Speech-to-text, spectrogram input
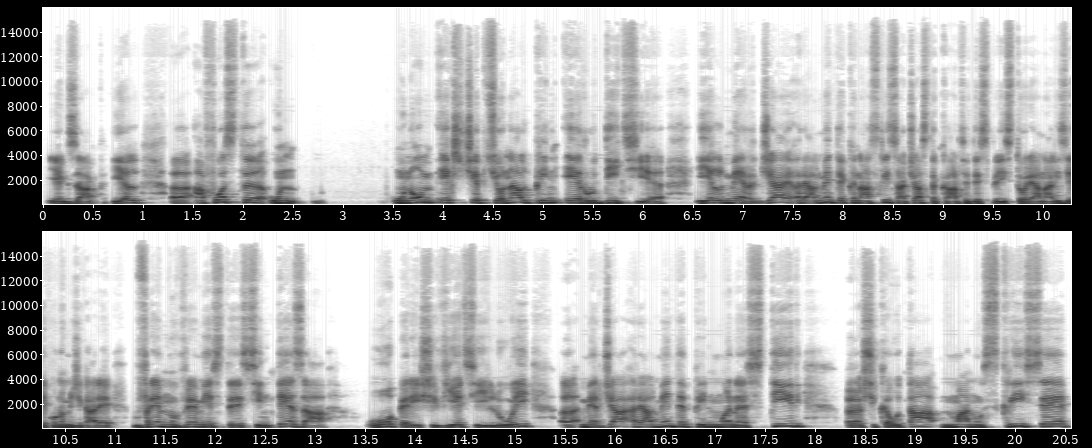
Exact. El uh, a fost uh, un un om excepțional prin erudiție. El mergea realmente când a scris această carte despre istoria analizei economice, care vrem, nu vrem, este sinteza operei și vieții lui, uh, mergea realmente prin mănăstiri uh, și căuta manuscrise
